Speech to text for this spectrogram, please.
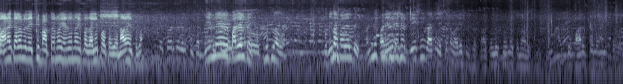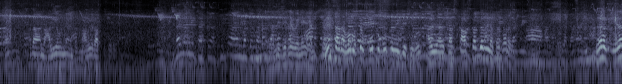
వానాకాలంలో తెచ్చి పక్కన ఏదైనా ఇట్లా చల్లిపోతాయి ఇక నాదవుతుందా దీన్నే పది వెళ్తాయి కూట్లో దీన్నే పది వెళ్తాయి చేసాడు తీసి వాటిని ఎక్కడ సార్. ఫారెస్ట్ నాలుగే ఉన్నాయి నాలుగే అన్ని చెట్లే పోయినాయి. లేదు సార్ అవి మొత్తం కూట్లు కూట్లు వేసేసారు అది కాస్త కాస్త కబ్జాలు ఉన్నట్టు సార్ అది ఏదైనా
